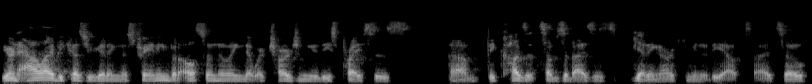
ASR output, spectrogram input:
you're an ally because you're getting this training, but also knowing that we're charging you these prices um, because it subsidizes getting our community outside. So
